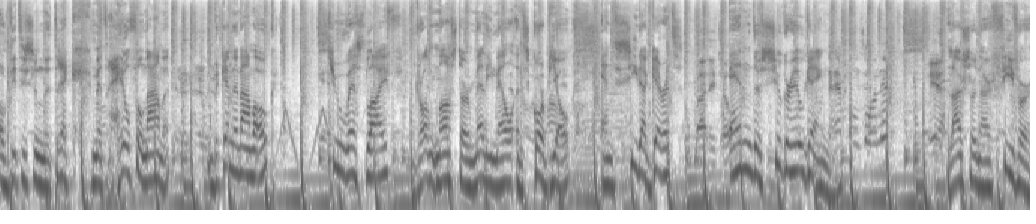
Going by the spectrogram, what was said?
ook dit is een track met heel veel namen. Bekende namen ook. Q Westlife, Grandmaster Melly Mel en Scorpio. En Sida Garrett en de Sugar Hill Gang. Luister naar Fever.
